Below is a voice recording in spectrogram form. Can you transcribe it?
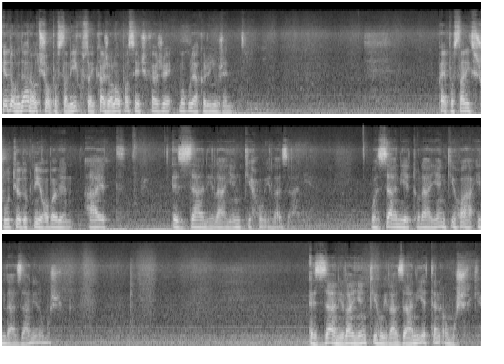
jednog dana otišao poslaniku, sa i kaže, Allah poslanič, kaže, mogu li ja, kaže, nju ženiti? Pa je poslanik šutio dok nije obavljen ajet Ezani la jenkihu ila zani. Wa zanijetu la jenkihu a illa zaninu mušrik. Ezzani la jenkihu ila zanijeten u mušrike.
